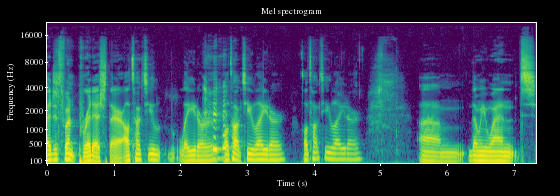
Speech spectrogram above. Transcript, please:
I just went british there. I'll talk to you later. I'll talk to you later. I'll talk to you later. Um then we went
